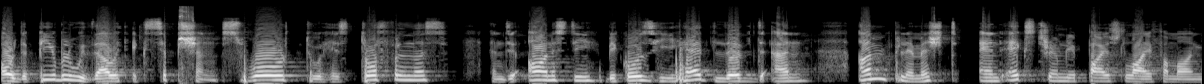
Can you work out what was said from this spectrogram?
All the people without exception swore to his truthfulness and the honesty because he had lived an unblemished and extremely pious life among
